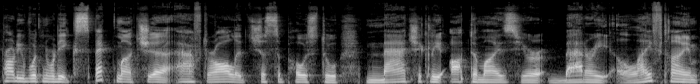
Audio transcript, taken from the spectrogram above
probably wouldn't really expect much. Uh, after all, it's just supposed to magically optimize your battery lifetime.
